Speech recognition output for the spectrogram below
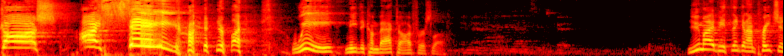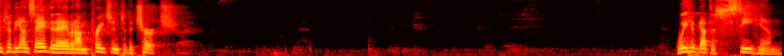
gosh, I see. You're like, we need to come back to our first love. You might be thinking I'm preaching to the unsaved today, but I'm preaching to the church. We have got to see him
